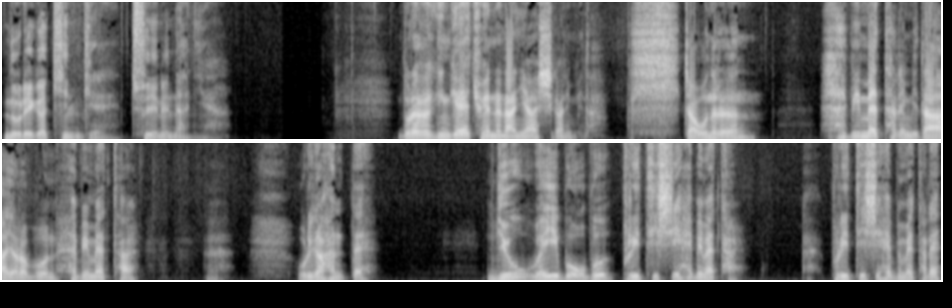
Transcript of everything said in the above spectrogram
노래가 긴 게 죄는 아니야. 노래가 긴 게 죄는 아니야 시간입니다. 자, 오늘은 헤비메탈입니다. 여러분, 헤비메탈. 예. 우리가 한때 New Wave of British Heavy Metal. British 헤비메탈의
